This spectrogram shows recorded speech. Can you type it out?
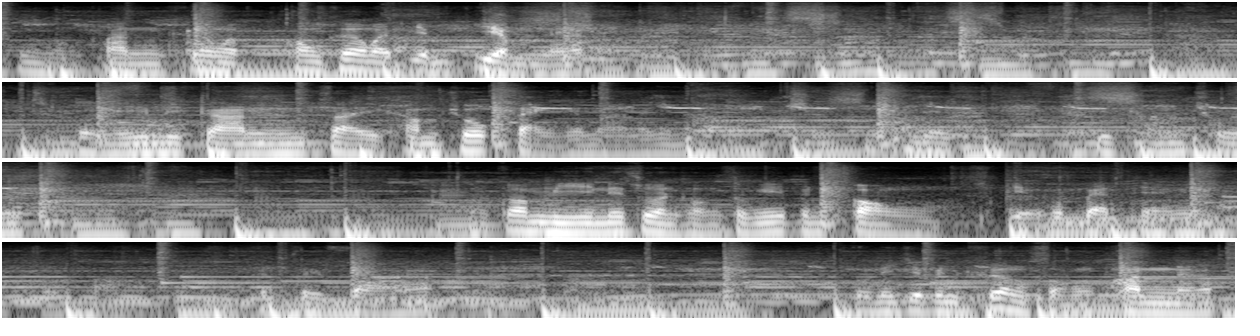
เครื่อง2,000เครื่องแบบห้องเครื่องแบบเอี่ยมๆเลยครับตัวนี้มีการใส่คำโชคแต่งกันมาแล้วใช่ไหมเนี่คือคำโชคแล้วก็มีในส่วนของตรงนี้เป็นกล่องเกี่ยวกับแบตใช่ไหมเป็นไฟฟ้า ตัวนี้จะเป็นเครื่อง 2,000 นะครับ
